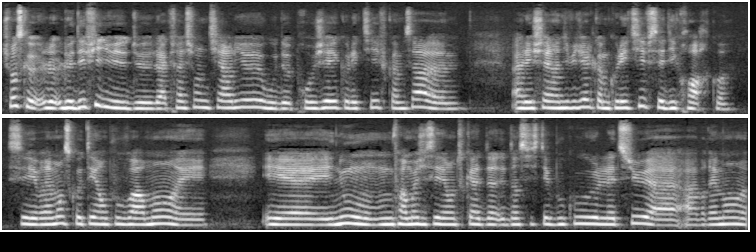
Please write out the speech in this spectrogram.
je pense que le, défi de la création de tiers-lieux ou de projets collectifs comme ça, euh, à l'échelle individuelle comme collective, c'est d'y croire, quoi. C'est vraiment ce côté empouvoirment et, et, et nous, enfin moi j'essaie en tout cas d'insister beaucoup là-dessus, à, à, vraiment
